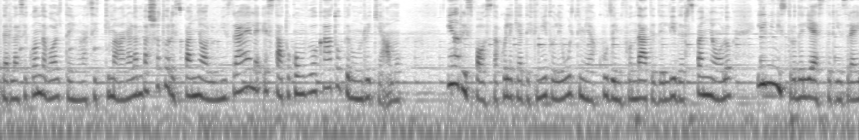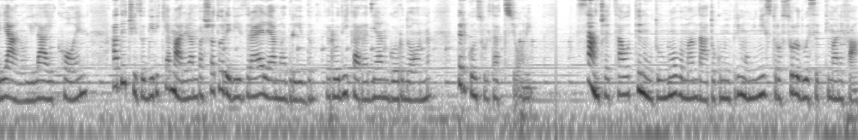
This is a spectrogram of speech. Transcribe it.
Per la seconda volta in una settimana l'ambasciatore spagnolo in Israele è stato convocato per un richiamo. In risposta a quelle che ha definito le ultime accuse infondate del leader spagnolo, il ministro degli esteri israeliano Eli Cohen ha deciso di richiamare l'ambasciatore di Israele a Madrid, Rodica Radian Gordon, per consultazioni. Sanchez ha ottenuto un nuovo mandato come primo ministro solo due settimane fa,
